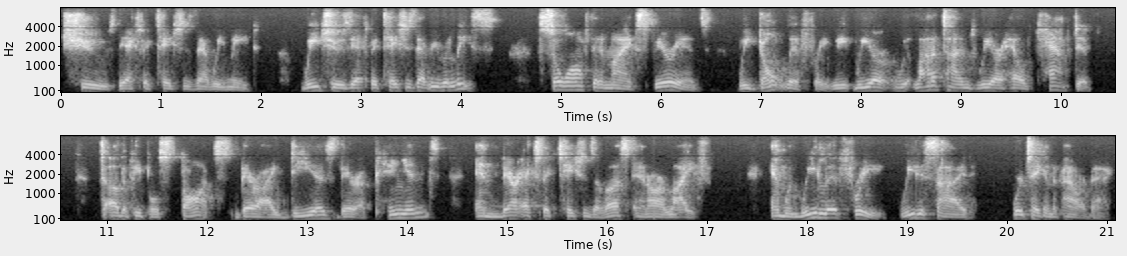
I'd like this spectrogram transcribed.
choose the expectations that we meet. We choose the expectations that we release. So often in my experience, we don't live free. We, we are, a lot of times we are held captive to other people's thoughts, their ideas, their opinions, and their expectations of us and our life. And when we live free, we decide we're taking the power back.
